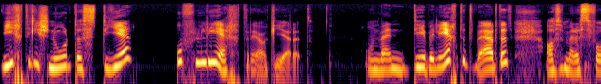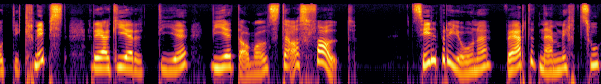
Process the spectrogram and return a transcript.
Wichtig ist nur, dass die auf Licht reagieren. Und wenn die belichtet werden, also man ein Foto knipst, reagieren die wie damals der Asphalt. Silberionen werden nämlich zu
